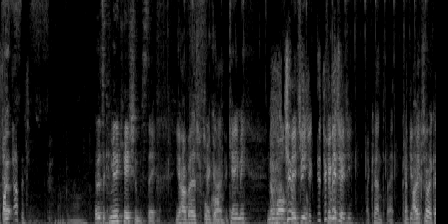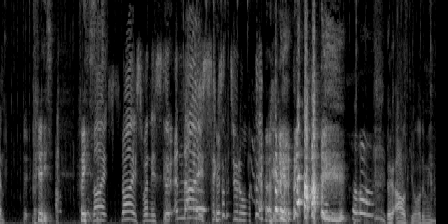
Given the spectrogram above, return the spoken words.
Fuck happened? It was a communication mistake. You have Bash, full trinket. con. Can you me? No wall. Kill, Vigi. Vigi, kill, Trinket Vigi. Vigi. I can't. I, Can't I sure I can. Please. Please. Nice, nice when he's uh, nice. Six and two. Thank you. You're out, Kiva. What do you mean?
